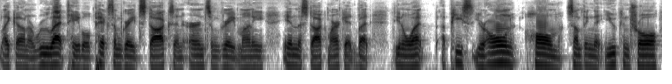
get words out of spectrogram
like on a roulette table, pick some great stocks and earn some great money in the stock market. But do you know what? A piece, your own home, something that you control,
